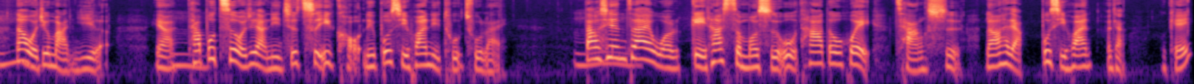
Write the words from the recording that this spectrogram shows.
嗯那我就满意了呀。他不吃，我就讲你就吃一口，你不喜欢你吐出来。嗯到现在我给他什么食物，他都会尝试。然后他讲不喜欢，我讲 OK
